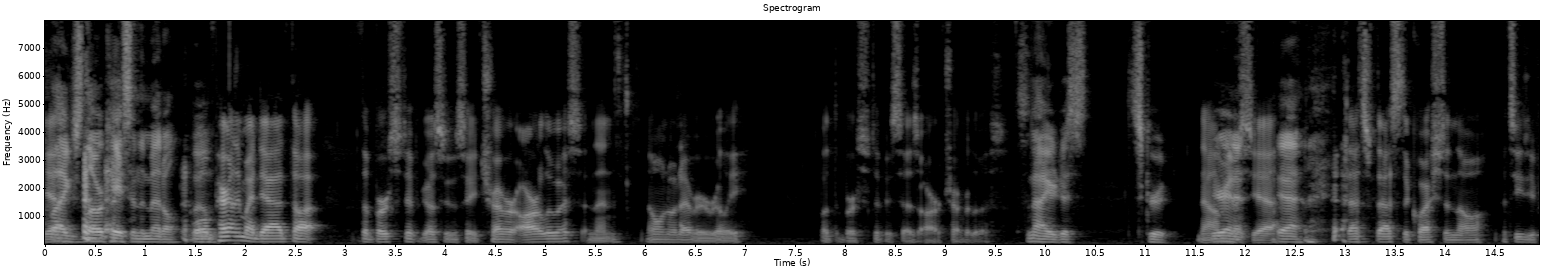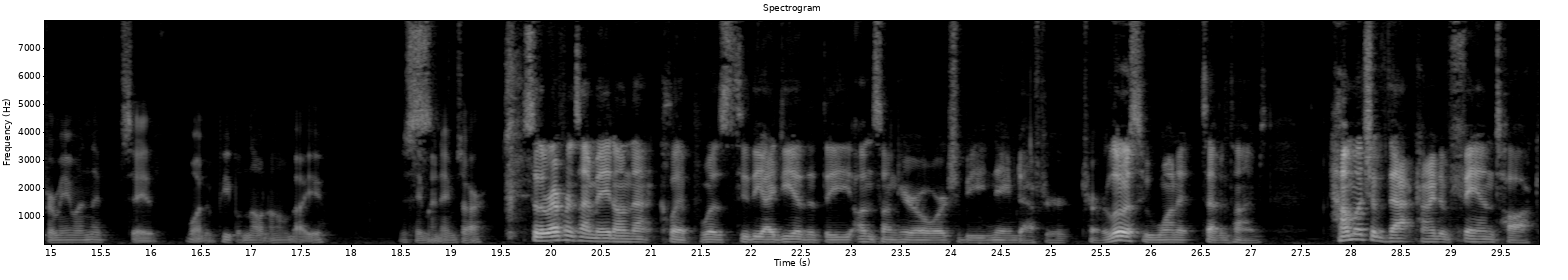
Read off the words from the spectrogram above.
Yeah. like just lowercase in the middle. well, Boom. apparently my dad thought the birth certificate was going to say Trevor R. Lewis, and then no one would ever really. But the birth certificate says R. Trevor Lewis. So now you're just screwed. Now you're I'm in just- it. Yeah, Yeah. that's that's the question though. It's easy for me when they say what do people don't know about you. Just say my name's R. So the reference I made on that clip was to the idea that the unsung hero award should be named after Trevor Lewis, who won it seven times. How much of that kind of fan talk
